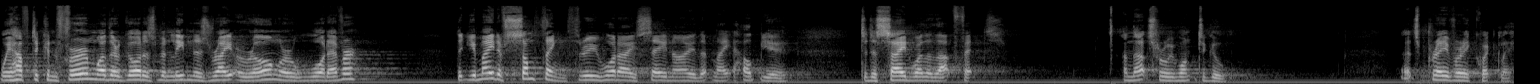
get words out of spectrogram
we have to confirm whether God has been leading us right or wrong or whatever, that you might have something through what I say now that might help you to decide whether that fits. And that's where we want to go. Let's pray very quickly.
